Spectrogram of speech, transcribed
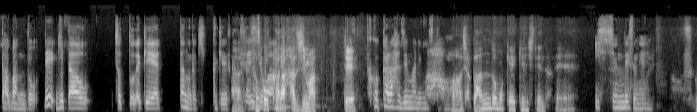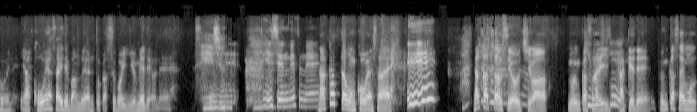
たバンドでギターをちょっとだけやったのがきっかけですかあね、最初そこは。から始まって、そこから始まりましたね。ああ、じゃあバンドも経験してんだね。一瞬ですね。すごいね。いや、高野菜でバンドやるとかすごい夢だよね。青春。ね青春ですね。なかったもん、高野菜。えー、あなかったんですよ、うちは。文化祭だけで。文化祭も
